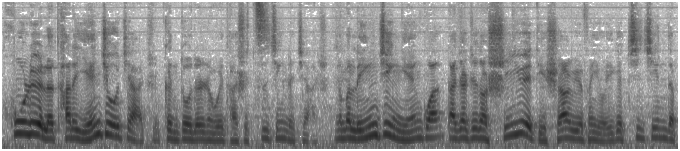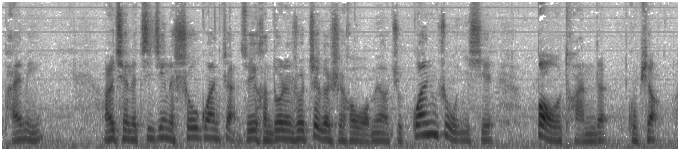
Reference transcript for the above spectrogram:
忽略了它的研究价值，更多的认为它是资金的价值。那么临近年关，大家知道十一月底、十二月份有一个基金的排名，而且呢基金的收官战，所以很多人说这个时候我们要去关注一些抱团的股票啊，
